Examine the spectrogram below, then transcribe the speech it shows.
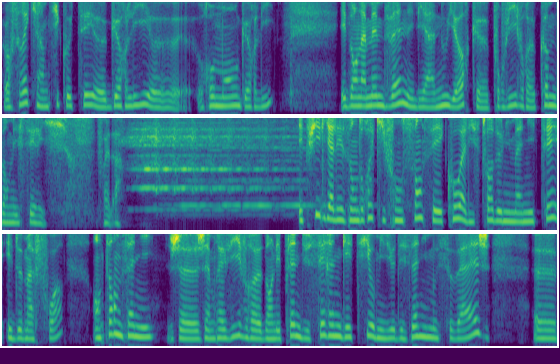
Alors c'est vrai qu'il y a un petit côté euh, girly, roman girly. Et dans la même veine, il y a New York pour vivre comme dans mes séries. Voilà. Et puis il y a les endroits qui font sens et écho à l'histoire de l'humanité et de ma foi. En Tanzanie, j'aimerais vivre dans les plaines du Serengeti au milieu des animaux sauvages euh,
